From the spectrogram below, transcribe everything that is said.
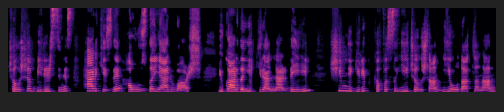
çalışabilirsiniz. Herkese havuzda yer var. Yukarıda ilk girenler değil, şimdi girip kafası iyi çalışan, iyi odaklanan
